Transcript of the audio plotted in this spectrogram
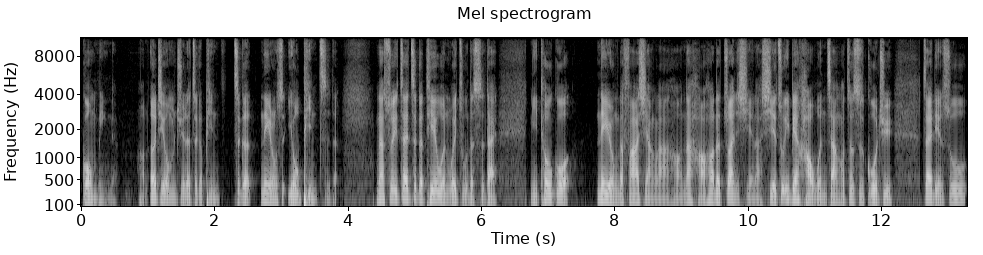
共鸣的，好，而且我们觉得这个品这个内容是有品质的。那所以在这个贴文为主的时代，你透过内容的发想啦，哈，那好好的撰写啦，写出一篇好文章哈，这是过去在脸书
